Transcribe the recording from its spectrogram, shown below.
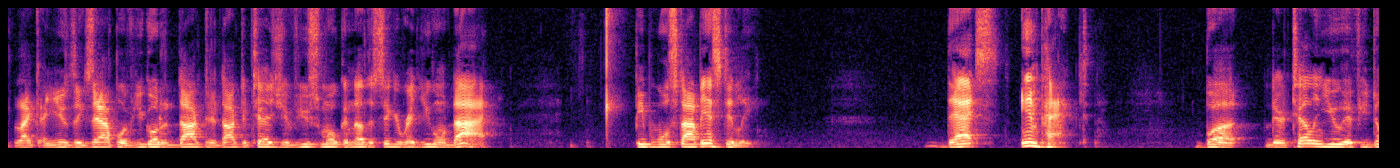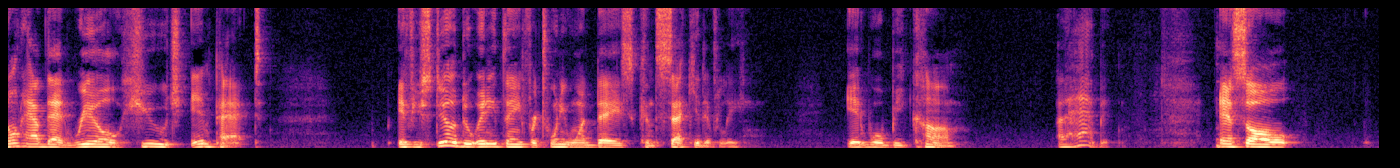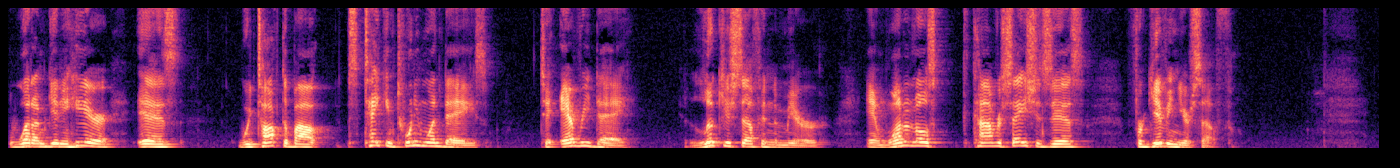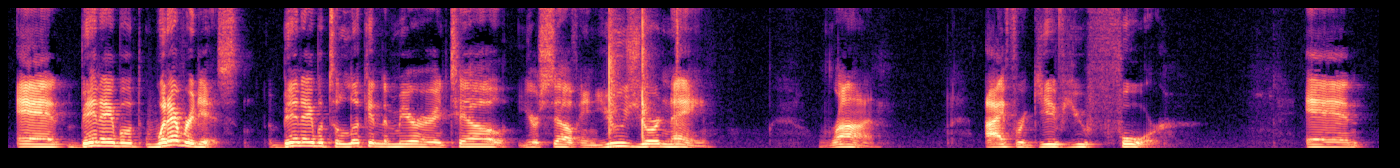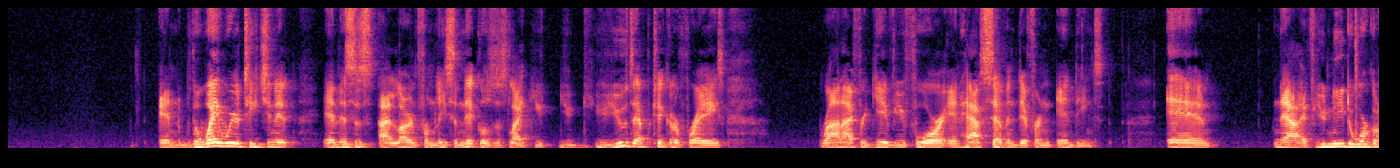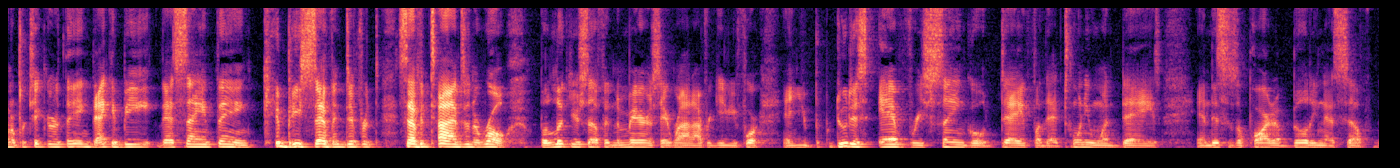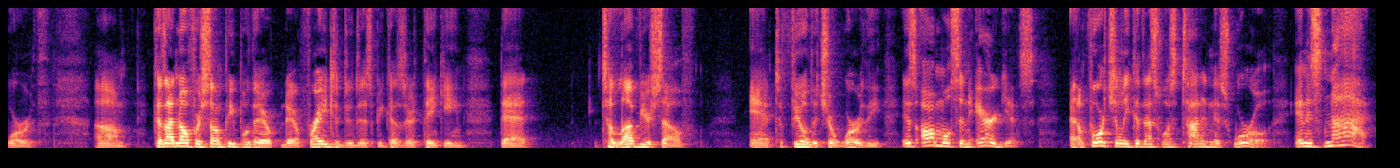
Like I use the example, if you go to the doctor, the doctor tells you if you smoke another cigarette, you're going to die. People will stop instantly. That's impact. But they're telling you if you don't have that real huge impact, if you still do anything for 21 days consecutively, it will become a habit. And so what I'm getting here is we talked about taking 21 days to every day, look yourself in the mirror. And one of those conversations is forgiving yourself. And being able, whatever it is, being able to look in the mirror and tell yourself and use your name, Ron, I forgive you for. And and the way we're teaching it, and this is I learned from Lisa Nichols, it's like you you you use that particular phrase, Ron, I forgive you for, and have seven different endings. And now, if you need to work on a particular thing, that could be that same thing could be seven different seven times in a row. But look yourself in the mirror and say, Ron, I forgive you for. And you do this every single day for that 21 days. And this is a part of building that self-worth. Um, because I know for some people they're they're afraid to do this because they're thinking that to love yourself and to feel that you're worthy is almost an arrogance. And unfortunately, because that's what's taught in this world. And it's not.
